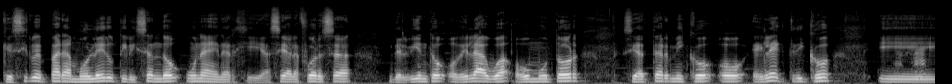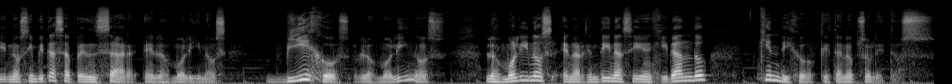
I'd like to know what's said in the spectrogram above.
que sirve para moler utilizando una energía, sea la fuerza del viento o del agua o un motor, sea térmico o eléctrico, y nos invitas a pensar en los molinos. ¿Viejos los molinos? ¿Los molinos en Argentina siguen girando? ¿Quién dijo que están obsoletos?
